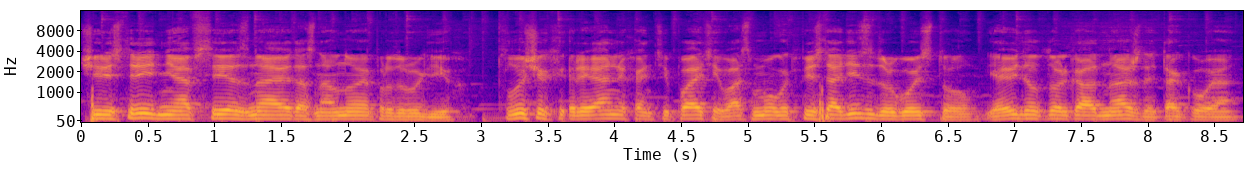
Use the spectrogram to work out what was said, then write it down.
Через три дня все знают основное про других. В случаях реальных антипатий вас могут пересадить за другой стол. Я видел только однажды такое.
